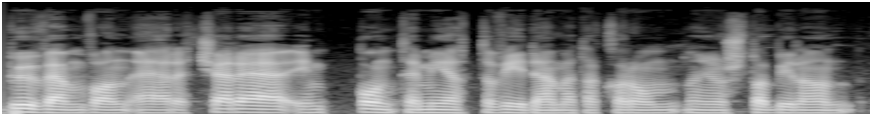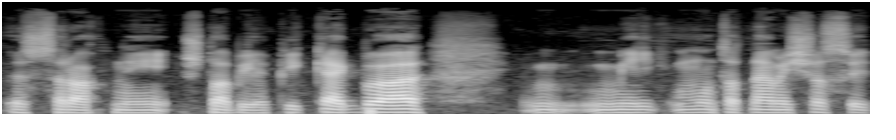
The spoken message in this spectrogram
bőven van erre csere, én pont emiatt a védelmet akarom nagyon stabilan összerakni, stabil pikkekből, még mondhatnám is azt, hogy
